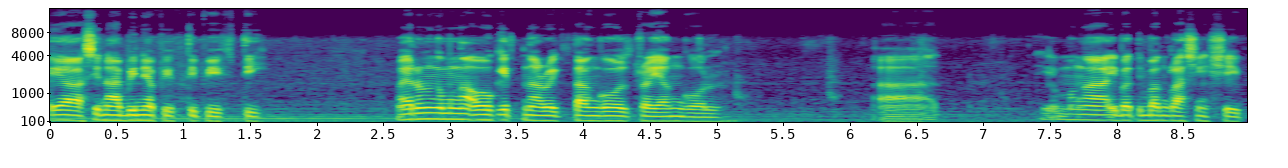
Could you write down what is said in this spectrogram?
Kaya sinabi niya 50-50. Mayroon ng mga okit na rectangle, triangle, at yung mga iba't ibang klaseng shape.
